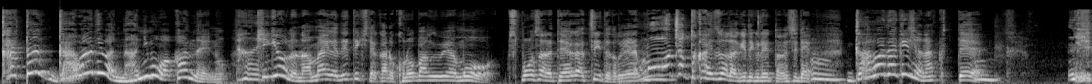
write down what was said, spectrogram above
方側では何もわかんないの、はい。企業の名前が出てきたからこの番組はもうスポンサーの手上がついたとかじゃない、もうちょっと解像度上げてくれって話で、側だけじゃなくて、日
